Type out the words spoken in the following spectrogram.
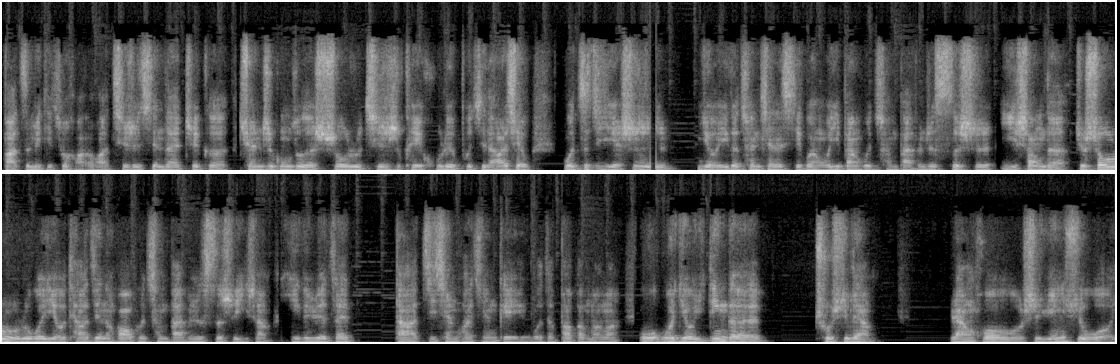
把自媒体做好的话，其实现在这个全职工作的收入其实是可以忽略不计的。而且我自己也是有一个存钱的习惯，我一般会存百分之四十以上的就收入，如果有条件的话，我会存百分之四十以上，一个月再打几千块钱给我的爸爸妈妈。我我有一定的储蓄量。然后是允许我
